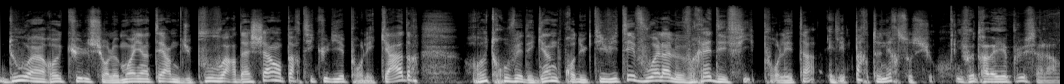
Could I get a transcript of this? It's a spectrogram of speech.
d'où un recul sur le moyen terme du pouvoir d'achat, en particulier pour les cadres. Retrouver des gains de productivité, voilà le vrai défi pour l'État et les partenaires sociaux. Il faut travailler plus alors.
